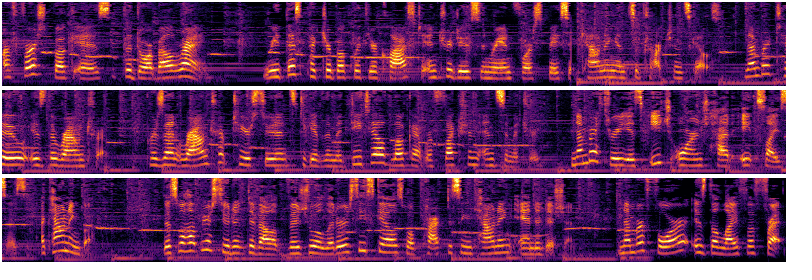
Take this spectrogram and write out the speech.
Our first book is The Doorbell Rang. Read this picture book with your class to introduce and reinforce basic counting and subtraction skills. Number two is The Round Trip. Present Round Trip to your students to give them a detailed look at reflection and symmetry. Number three is Each Orange Had Eight Slices, a counting book. This will help your student develop visual literacy skills while practicing counting and addition. Number four is The Life of Fred.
